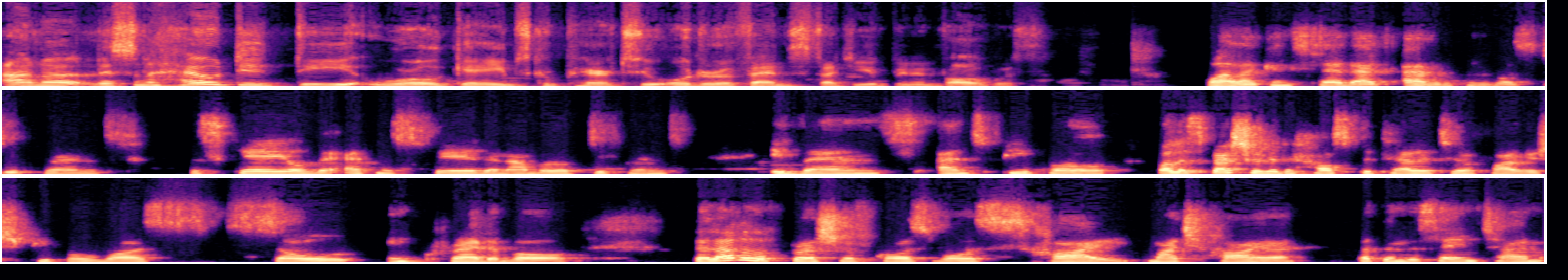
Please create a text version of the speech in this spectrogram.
Anna, listen, how did the World Games compare to other events that you've been involved with? Well, I can say that everything was different. The scale, the atmosphere, the number of different events and people, well, especially the hospitality of Irish people was so incredible. The level of pressure, of course, was high, much higher, but at the same time,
